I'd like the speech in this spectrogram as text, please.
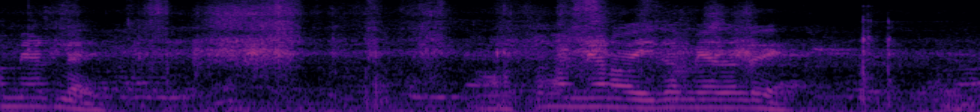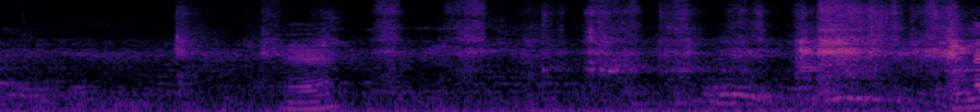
കമ്മിയായിട്ടില്ലേ ഒക്കെ കമ്മിയാണോ ഇത് കമ്മിയാതണ്ടേ ഏ? ഇല്ല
